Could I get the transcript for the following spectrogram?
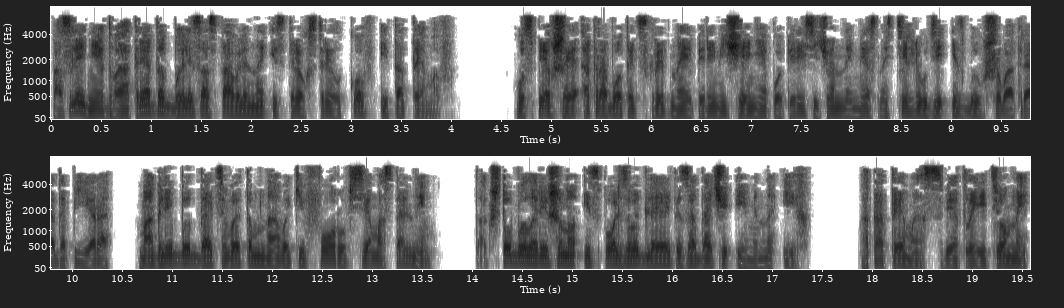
Последние два отряда были составлены из трех стрелков и тотемов. Успевшие отработать скрытное перемещение по пересеченной местности люди из бывшего отряда Пьера могли бы дать в этом навыке фору всем остальным, так что было решено использовать для этой задачи именно их. А тотемы, светлый и темный,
